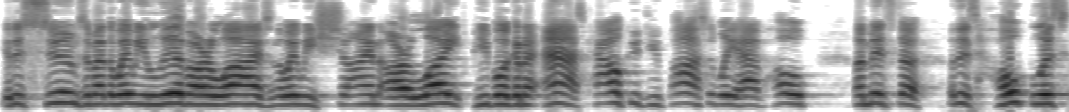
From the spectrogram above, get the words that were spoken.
It assumes by the way we live our lives and the way we shine our light, people are going to ask, how could you possibly have hope amidst a, this hopeless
